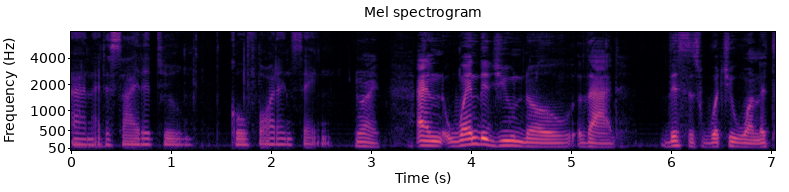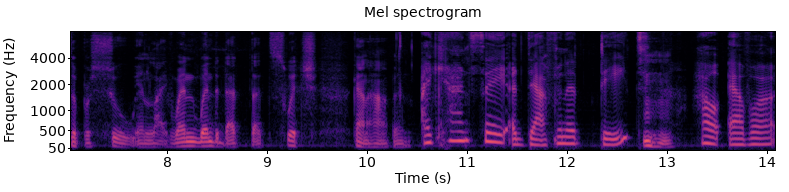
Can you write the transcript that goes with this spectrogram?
And I decided to go forward and sing. Right. And when did you know that this is what you wanted to pursue in life? When when did that that switch kind of happen? I can't say a definite date. Mm-hmm. However,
